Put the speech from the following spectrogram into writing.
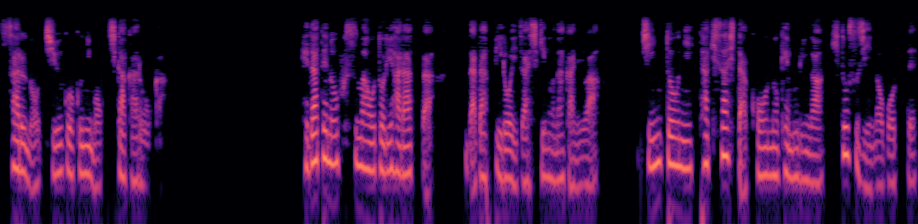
猿の忠告にも近かろうか。隔ての襖を取り払っただだっ広い座敷の中には、沈騰に炊き刺した香の煙が一筋に登って、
